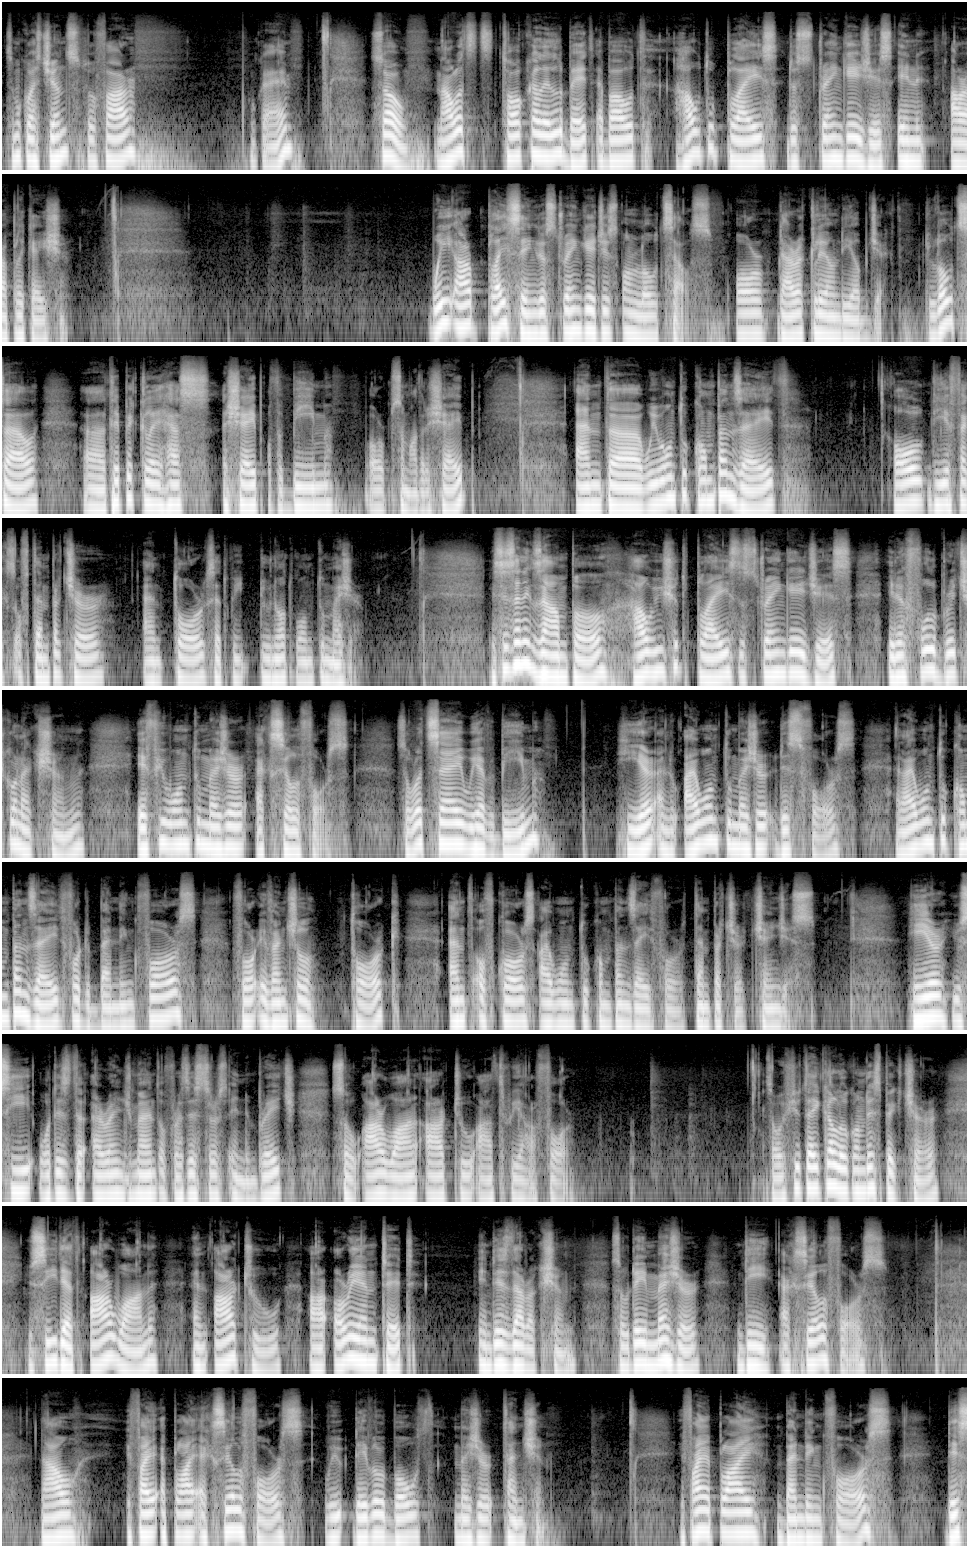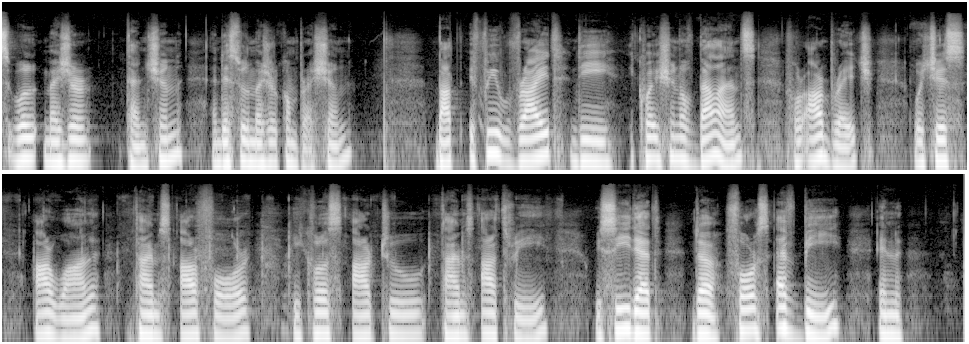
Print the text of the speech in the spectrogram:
Some questions so far? Okay. So now let's talk a little bit about how to place the strain gauges in our application. We are placing the strain gauges on load cells or directly on the object. The load cell uh, typically has a shape of a beam or some other shape and uh, we want to compensate all the effects of temperature and torques that we do not want to measure. This is an example how you should place the strain gauges in a full bridge connection if you want to measure axial force. So let's say we have a beam here and I want to measure this force and I want to compensate for the bending force, for eventual torque and of course I want to compensate for temperature changes. Here you see what is the arrangement of resistors in the bridge. So R1, R2, R3, R4. So if you take a look on this picture, you see that R1 and R2 are oriented in this direction. So they measure the axial force. Now, if I apply axial force, we, they will both measure tension. If I apply bending force, this will measure tension and this will measure compression. But if we write the equation of balance for our bridge, which is R1 times R4 equals R2 times R3, we see that the force FB in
